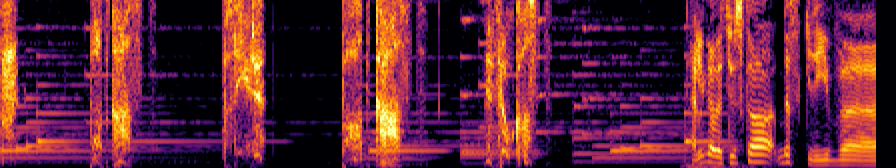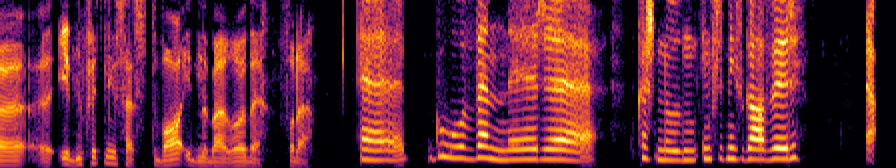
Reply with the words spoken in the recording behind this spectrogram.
Hæ? Podkast? Hva sier du? Podkast med frokost. Helga, hvis du skal beskrive eh, innflytningsfest, hva innebærer det for deg? Eh, gode venner, eh, kanskje noen innflytningsgaver. Ja.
